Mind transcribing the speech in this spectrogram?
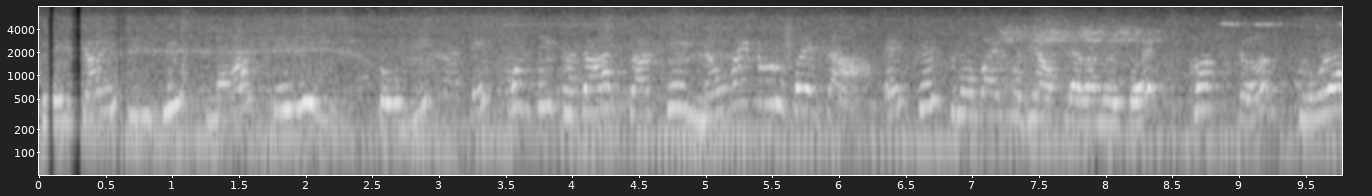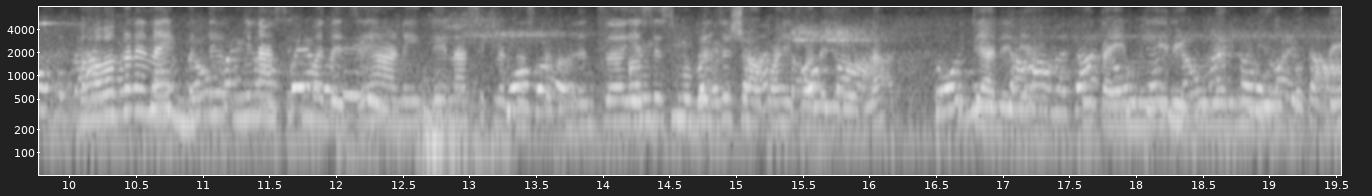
त्रेचाळीस इंची स्मार्ट टीव्ही तोही एकोणतीस हजार चारशे नव्याण्णव रुपयाचा एस एस मोबाईल मध्ये आपल्याला मिळतोय फक्त सोळा हजार भावाकडे नाही पण ते मी नाशिकमध्येच आहे आणि ते नाशिकलाच असतात म्हणजे एस एस मोबाईलचं शॉप आहे कॉलेज रोडला तिथे आलेले आहे हो ताई मी रेग्युलर व्हिडिओ बघते.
